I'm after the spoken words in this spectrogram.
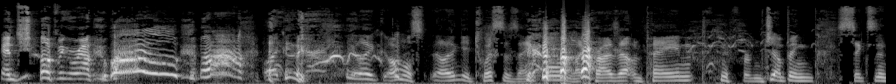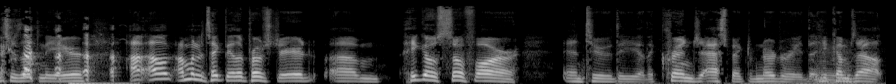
and jumping around. Whoa! Ah! Like he like almost. I think he twists his ankle and like cries out in pain from jumping six inches up in the air. I, I'll, I'm going to take the other approach, Jared. Um, he goes so far into the uh, the cringe aspect of nerdery that he comes out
